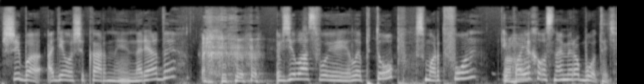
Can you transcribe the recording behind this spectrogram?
Шиба одела шикарные наряды, взяла свой лэптоп, смартфон и Ага. поехала с нами работать.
